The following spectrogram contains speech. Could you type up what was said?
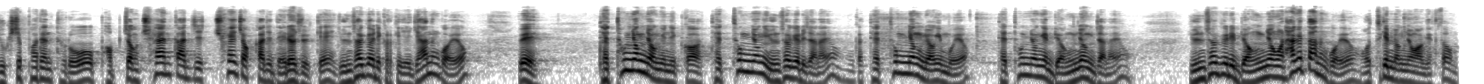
60%로 법정 최한까지 최저까지 내려줄게 윤석열이 그렇게 얘기하는 거예요. 왜? 대통령령이니까 대통령이 윤석열이잖아요. 그러니까 대통령령이 뭐예요? 대통령의 명령이잖아요. 윤석열이 명령을 하겠다는 거예요. 어떻게 명령하겠어?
